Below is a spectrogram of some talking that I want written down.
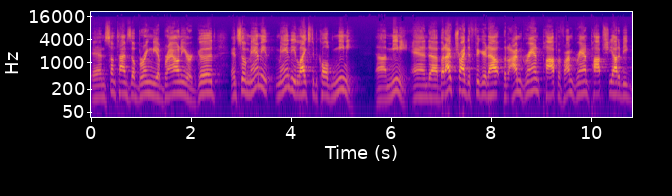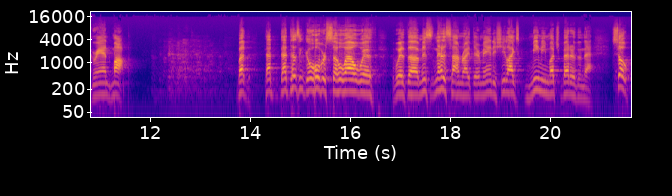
And sometimes they'll bring me a brownie or good. And so Mammy, Mandy likes to be called Mimi uh, Mimi. And, uh, but I've tried to figure it out that I'm grandpop. If I'm grandpop, she ought to be grand mop. but that, that doesn't go over so well with, with uh, Mrs. Nettesheim right there, Mandy. She likes Mimi much better than that. So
